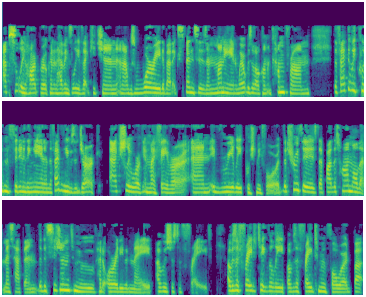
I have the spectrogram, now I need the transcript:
absolutely heartbroken at having to leave that kitchen and I was worried about expenses and money and where was it all going to come from. The fact that we couldn't fit anything in and the fact that he was a jerk actually worked in my favor and it really pushed me forward. The truth is that by the time all that mess happened, the decision to move had already been made. I was just afraid. I was afraid to take the leap. I was afraid to move forward, but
